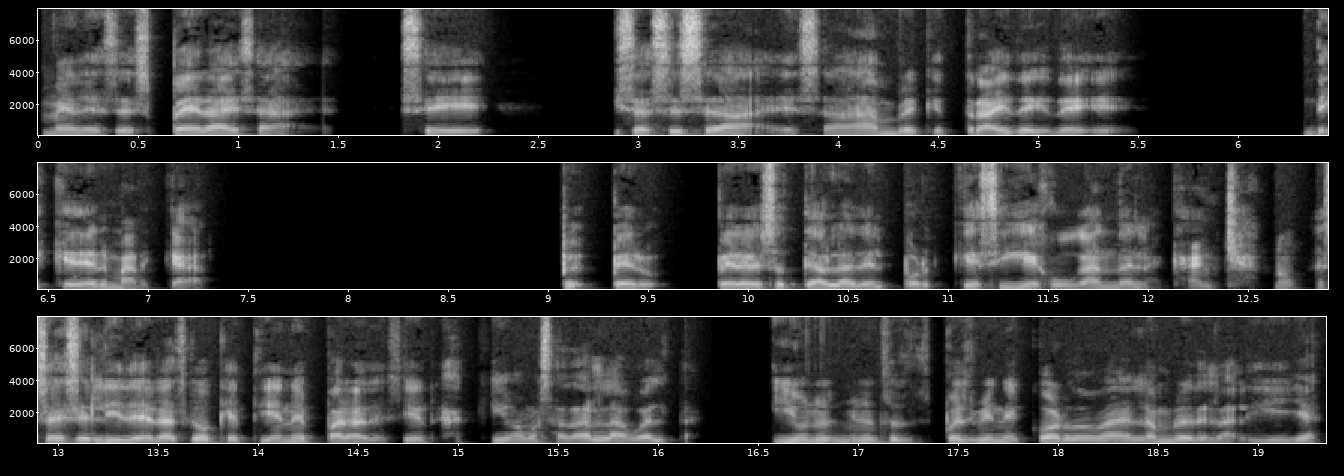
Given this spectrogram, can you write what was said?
me desespera esa, ese, quizás esa, esa hambre que trae de, de, querer marcar. Pero, pero eso te habla del por qué sigue jugando en la cancha, ¿no? O sea, ese liderazgo que tiene para decir, aquí vamos a dar la vuelta. Y unos minutos después viene Córdoba, el hombre de la liguilla,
